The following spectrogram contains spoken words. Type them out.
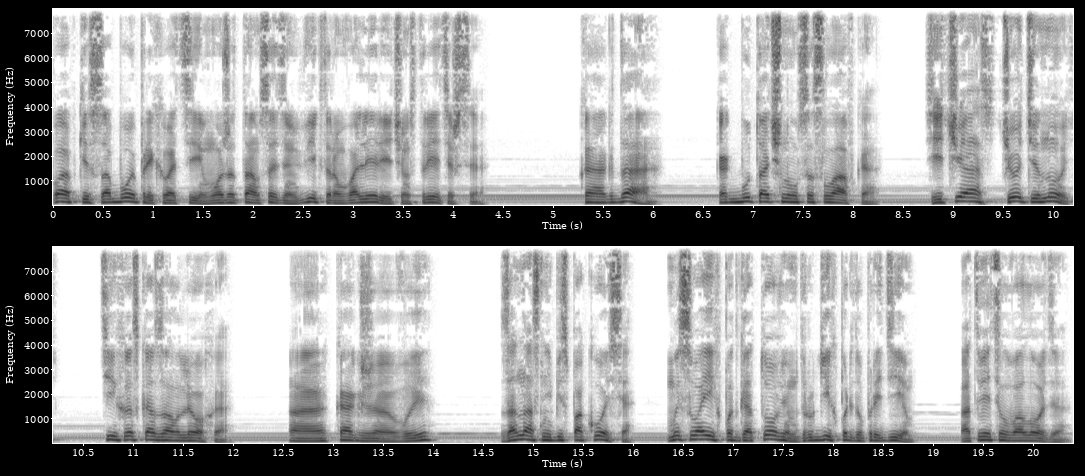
«Папки с собой прихвати, может, там с этим Виктором Валерьевичем встретишься». «Когда?» Как будто очнулся Славка. «Сейчас, чё тянуть?» – тихо сказал Леха. «А как же вы?» «За нас не беспокойся. Мы своих подготовим, других предупредим», – ответил Володя.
